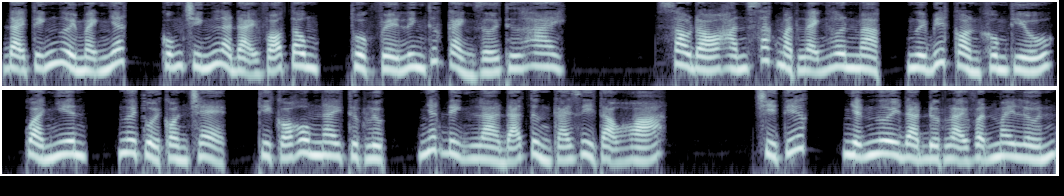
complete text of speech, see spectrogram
Đại Tĩnh người mạnh nhất, cũng chính là Đại Võ Tông, thuộc về linh thức cảnh giới thứ hai. Sau đó hắn sắc mặt lạnh hơn mạc, người biết còn không thiếu, quả nhiên, người tuổi còn trẻ, thì có hôm nay thực lực, nhất định là đã từng cái gì tạo hóa. Chỉ tiếc, những người đạt được lại vận may lớn,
